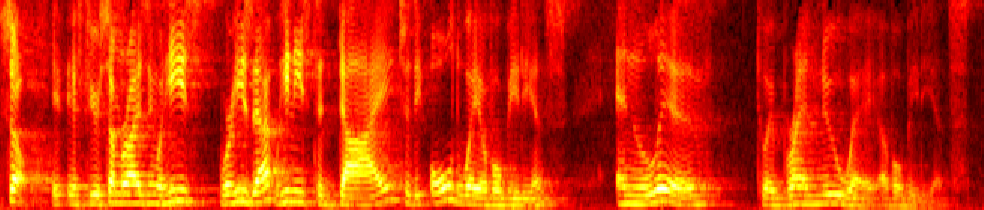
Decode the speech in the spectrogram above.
So, if you're summarizing what he's, where he's at, he needs to die to the old way of obedience and live to a brand new way of obedience.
